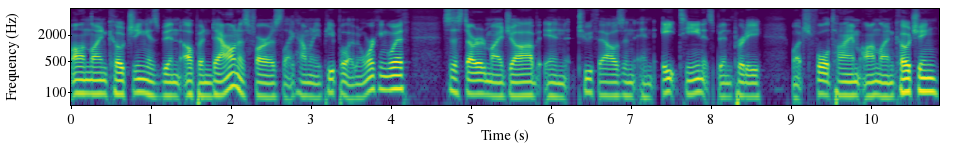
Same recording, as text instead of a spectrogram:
online coaching has been up and down as far as like how many people I've been working with since I started my job in 2018 it's been pretty much full-time online coaching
